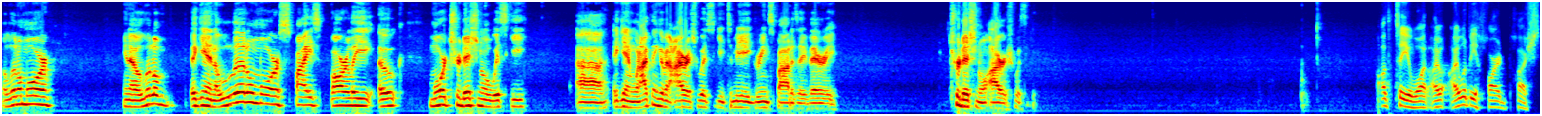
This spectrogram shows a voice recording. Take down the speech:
a little more, you know, a little again, a little more spice, barley, oak, more traditional whiskey uh, again, when I think of an Irish whiskey, to me, Green Spot is a very traditional Irish whiskey. I'll tell you what, I, I would be hard pushed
